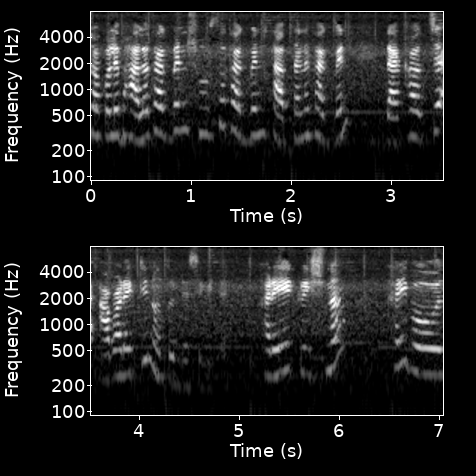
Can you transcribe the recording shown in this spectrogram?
সকলে ভালো থাকবেন, সুস্থ থাকবেন, সাবধানে থাকবেন। দেখা হচ্ছে আবার একটি নতুন রেসিপিতে হরে কৃষ্ণা, হরি বল।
